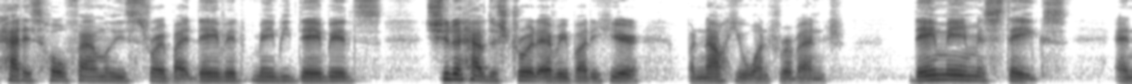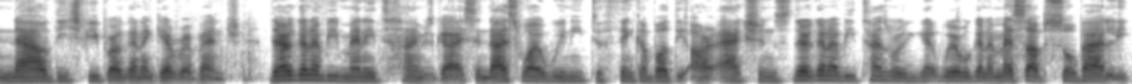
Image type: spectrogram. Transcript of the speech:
had his whole family destroyed by David. Maybe David's shouldn't have destroyed everybody here, but now he wants revenge. They made mistakes and now these people are gonna get revenge. There are gonna be many times, guys, and that's why we need to think about the our actions. There are gonna be times where we get where we're gonna mess up so badly,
